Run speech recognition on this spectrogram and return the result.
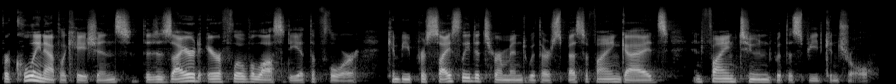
For cooling applications, the desired airflow velocity at the floor can be precisely determined with our specifying guides and fine tuned with the speed control.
